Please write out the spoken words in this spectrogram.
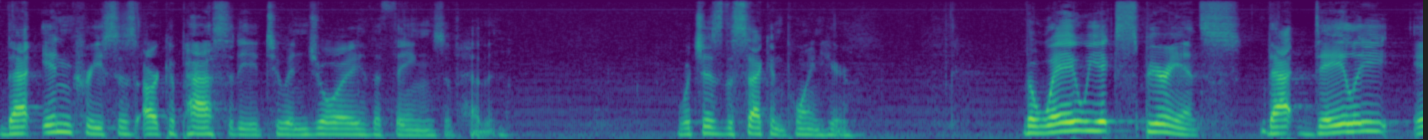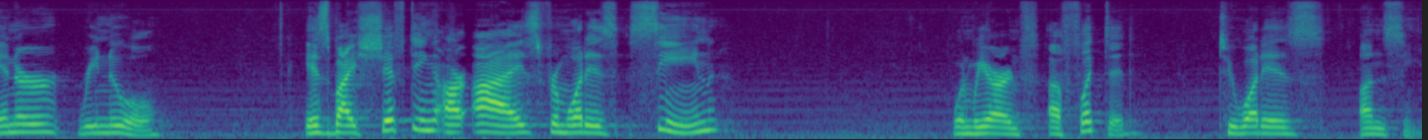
that increases our capacity to enjoy the things of heaven which is the second point here. The way we experience that daily inner renewal is by shifting our eyes from what is seen when we are afflicted to what is unseen.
